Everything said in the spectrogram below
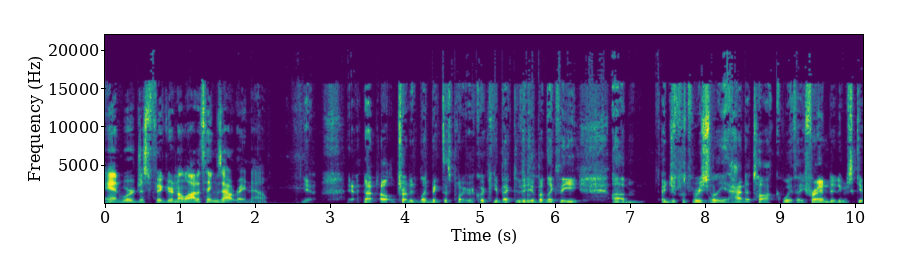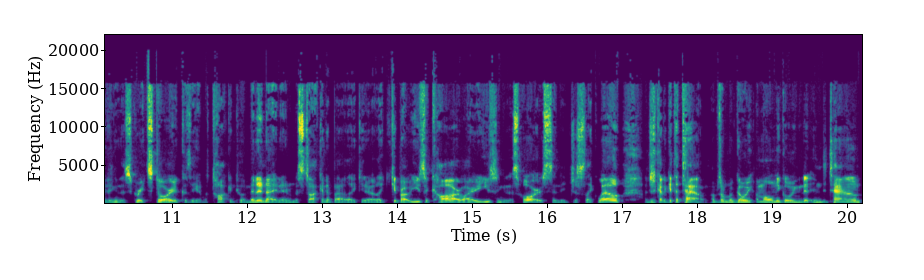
and we're just figuring a lot of things out right now Yeah, yeah. Not. I'll try to like make this point real quick to get back to video, but like the, um, I just recently had a talk with a friend, and he was giving this great story because he was talking to a Mennonite and was talking about like you know like you could probably use a car. Why are you using this horse? And he just like, well, I just got to get to town. I'm, I'm going. I'm only going to, into town.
